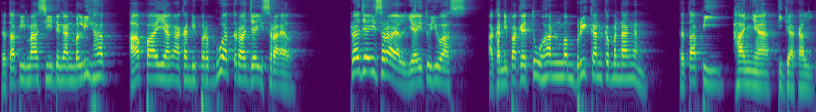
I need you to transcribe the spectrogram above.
tetapi masih dengan melihat apa yang akan diperbuat Raja Israel. Raja Israel, yaitu Yuas, akan dipakai Tuhan memberikan kemenangan, tetapi hanya tiga kali.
